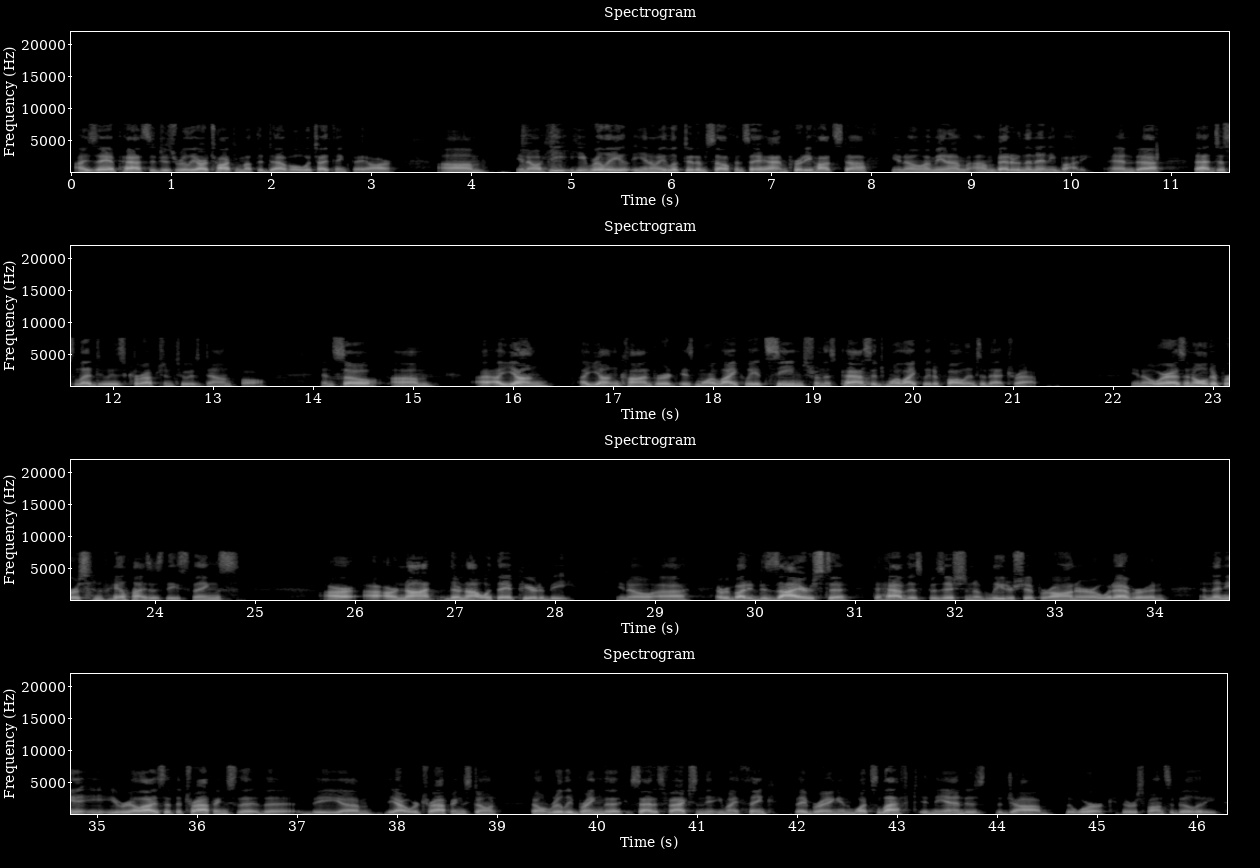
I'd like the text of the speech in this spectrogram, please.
Isaiah passages really are talking about the devil, which I think they are, um, you know, he, he really, you know, he looked at himself and said, hey, I'm pretty hot stuff. You know, I mean, I'm, I'm better than anybody. And, uh, that just led to his corruption, to his downfall. And so, um, a, a young, a young convert is more likely, it seems from this passage, more likely to fall into that trap. You know, whereas an older person realizes these things are, are not, they're not what they appear to be. You know, uh, everybody desires to, to have this position of leadership or honor or whatever, and and then you you realize that the trappings, the the the um, the outward trappings, don't don't really bring the satisfaction that you might think they bring, and what's left in the end is the job, the work, the responsibility,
